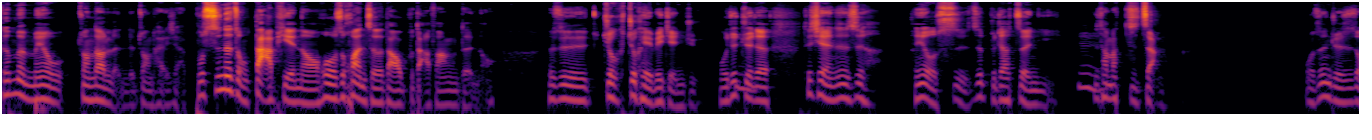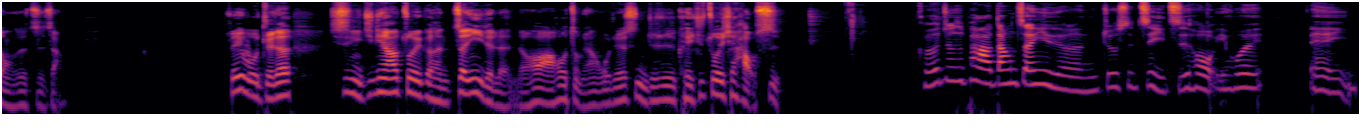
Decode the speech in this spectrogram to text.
根本没有撞到人的状态下，不是那种大偏哦，或者是换车道不打方向灯哦，就是就就可以被检举。我就觉得这些人真的是很有事，这不叫正义，嗯是他妈智障。我真的觉得这种是智障。所以我觉得，其实你今天要做一个很正义的人的话，或怎么样，我觉得是你就是可以去做一些好事。可是就是怕当正义的人，就是自己之后也会诶、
